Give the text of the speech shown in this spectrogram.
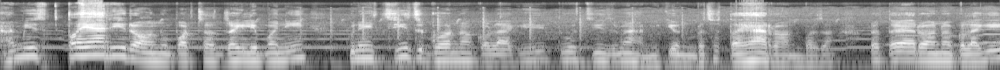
हामी तयारी रहनुपर्छ जहिले पनि कुनै चिज गर्नको लागि त्यो चिजमा हामी के हुनुपर्छ तयार रहनुपर्छ। र तयार रहनको लागि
